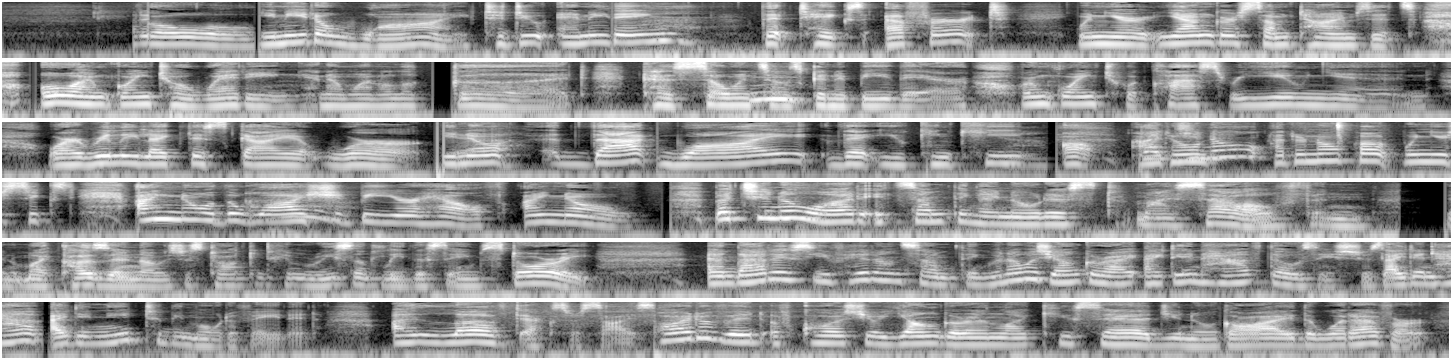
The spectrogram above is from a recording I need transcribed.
goal? You need a why to do anything that takes effort. When you're younger, sometimes it's, oh, I'm going to a wedding and I want to look good because so and so's mm. going to be there. Or I'm going to a class reunion. Or I really like this guy at work. You know, that why that you can keep up. I But you don't know- I don't know about when you're 60. I know the why ah. should be your health. I know. But you know what? It's something I noticed myself and you know, my cousin, I was just talking to him recently, the same story. And that is you've hit on something. When I was younger, I, I didn't have those issues. I didn't have I didn't need to be motivated. I loved exercise. Part of it, of course, you're younger and like you said, you know, guy, the whatever.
